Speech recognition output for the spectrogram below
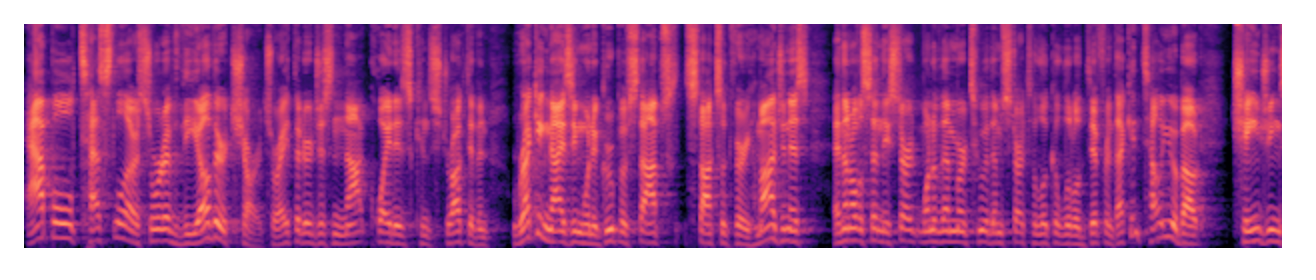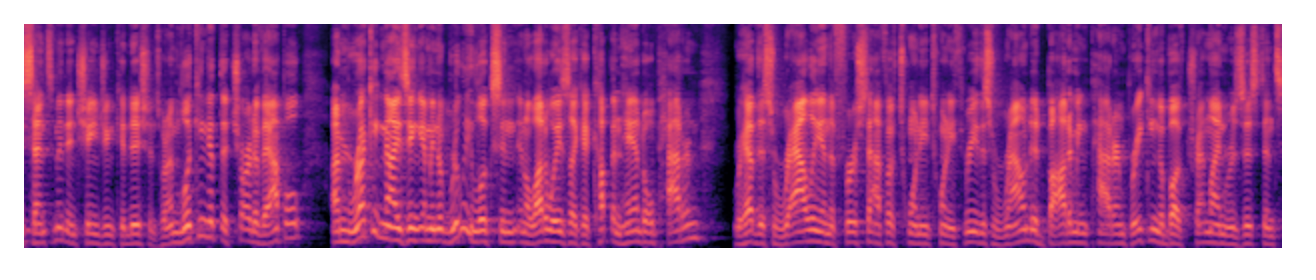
Apple, Tesla are sort of the other charts, right, that are just not quite as constructive. And recognizing when a group of stocks, stocks look very homogenous, and then all of a sudden they start, one of them or two of them start to look a little different, that can tell you about changing sentiment and changing conditions. When I'm looking at the chart of Apple, I'm recognizing, I mean, it really looks in, in a lot of ways like a cup and handle pattern. We have this rally in the first half of 2023, this rounded bottoming pattern, breaking above trendline resistance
